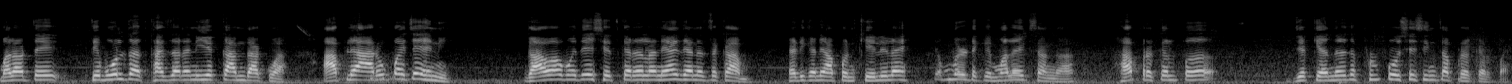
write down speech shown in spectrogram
मला वाटते ते बोलतात खासदारांनी एक काम दाखवा. आपल्या आरोपाच्या ह्यानी गावामध्ये शेतकऱ्याला न्याय देण्याचं काम या ठिकाणी आपण केलेलं आहे. शंभर टक्के. मला एक सांगा हा प्रकल्प जे केंद्राचा फूड प्रोसेसिंगचा प्रकल्प आहे.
